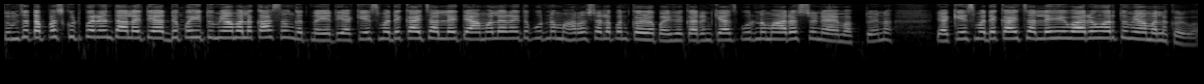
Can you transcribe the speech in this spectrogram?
तुमचा तपास कुठपर्यंत आलाय? ते अद्यापही तुम्ही आम्हाला का सांगत नाही या केसमध्ये काय चाललंय ते आम्हाला नाही तर पूर्ण महाराष्ट्राला पण कळलं पाहिजे. कारण की आज पूर्ण महाराष्ट्र न्याय मागतोय ना. या केसमध्ये काय चाललंय हे वारंवार तुम्ही आम्हाला कळवा.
